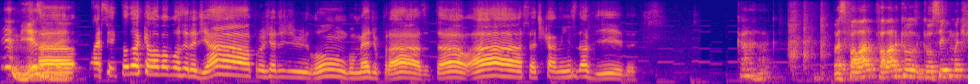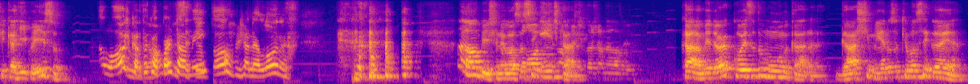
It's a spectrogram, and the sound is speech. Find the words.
É mesmo, ah, velho? Assim, toda aquela baboseira de ah, projeto de longo, médio prazo e tal. Ah, sete caminhos da vida. Caraca. Mas falaram, falaram que, eu, que eu sei como é que fica rico, é isso? É lógico, cara, tá com apartamento, ó, janelona. Não, bicho, o negócio é o seguinte, cara. Cara, a melhor coisa do mundo, cara. Gaste menos do que você ganha.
